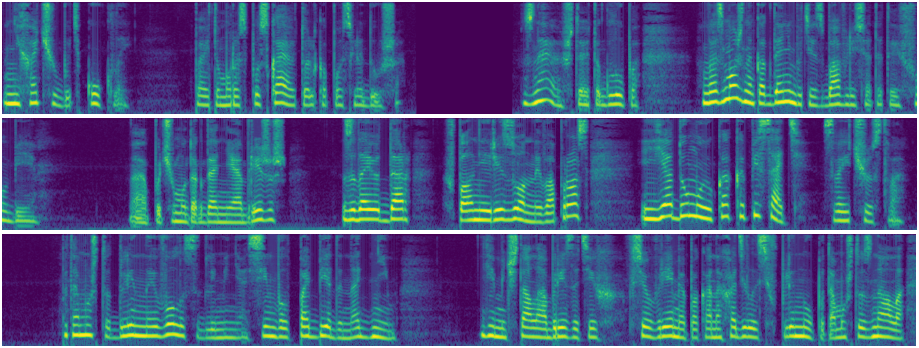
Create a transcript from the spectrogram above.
Не хочу быть куклой, поэтому распускаю только после душа. Знаю, что это глупо. Возможно, когда-нибудь избавлюсь от этой фобии. А почему тогда не обрежешь? Задает Дар вполне резонный вопрос, и я думаю, как описать свои чувства. Потому что длинные волосы для меня — символ победы над ним. Я мечтала обрезать их все время, пока находилась в плену, потому что знала —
